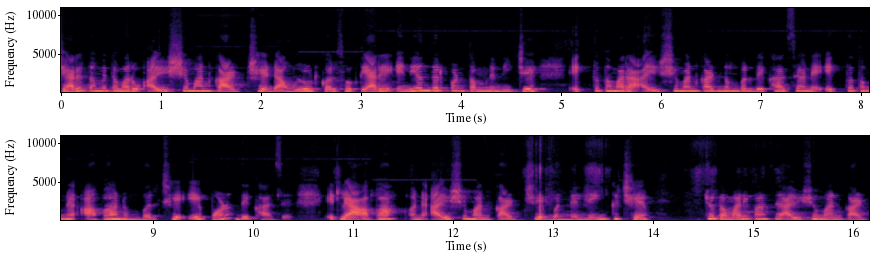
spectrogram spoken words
જ્યારે તમે તમારું આયુષ્યમાન કાર્ડ છે ડાઉનલોડ કરશો, ત્યારે એની અંદર પણ તમને નીચે એક તો તમારા આયુષ્યમાન કાર્ડ નંબર દેખાશે અને એક તો તમને આભા નંબર છે એ પણ દેખાશે. એટલે આ આભા અને આયુષ્યમાન કાર્ડ છે, બંને લિંક છે. જો તમારી પાસે આયુષ્યમાન કાર્ડ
